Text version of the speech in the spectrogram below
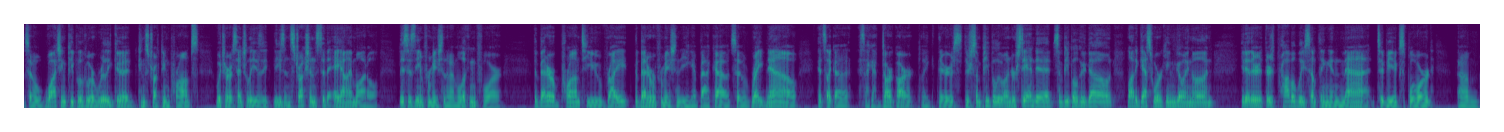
So watching people who are really good constructing prompts, which are essentially these instructions to the AI model this is the information that I'm looking for. The better prompt you write, the better information that you get back out. So right now, it's like a it's like a dark art. Like there's there's some people who understand it, some people who don't. A lot of guessworking going on. You know, there there's probably something in that to be explored. Um,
